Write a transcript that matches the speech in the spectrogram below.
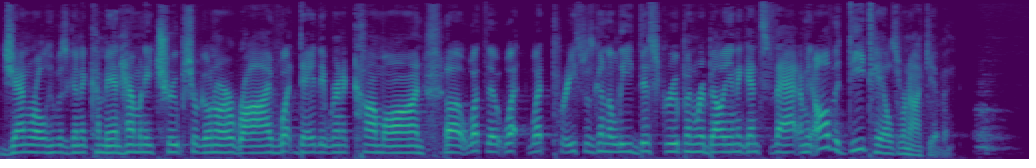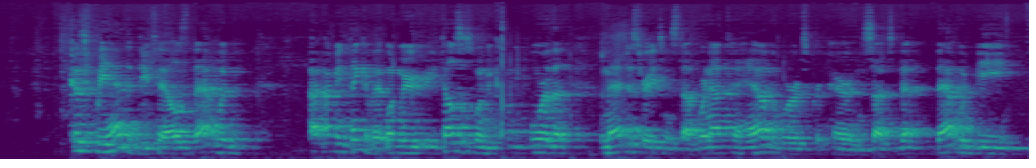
general who was going to come in, how many troops were going to arrive, what day they were going to come on, uh, what the, what, what priest was going to lead this group in rebellion against that. I mean, all the details were not given. Because if we had the details, that would I mean, think of it. When we, he tells us when we come before the, the magistrates and stuff, we're not to have the words prepared and such. That that would be,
